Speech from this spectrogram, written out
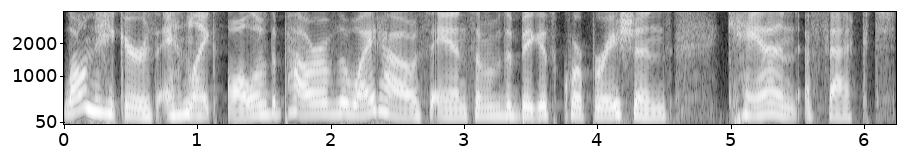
lawmakers and like all of the power of the White House and some of the biggest corporations can affect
